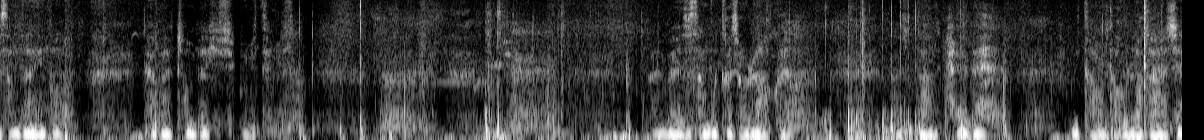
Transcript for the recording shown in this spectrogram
네, 상당이고 해발 1129m입니다. 칼바에서 상단까지 올라왔고요. 아직도 한 800m 더 올라가야지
